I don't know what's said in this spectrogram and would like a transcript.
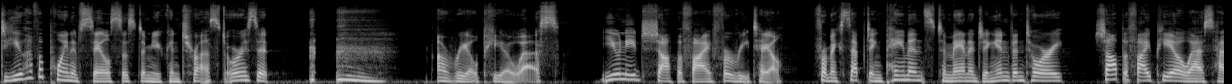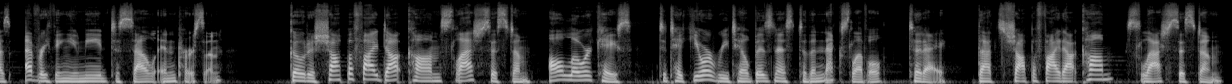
Do you have a point of sale system you can trust, or is it a real POS? You need Shopify for retail. From accepting payments to managing inventory, Shopify POS has everything you need to sell in person. Go to shopify.com slash system, all lowercase to take your retail business to the next level today. That's shopify.com slash system.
